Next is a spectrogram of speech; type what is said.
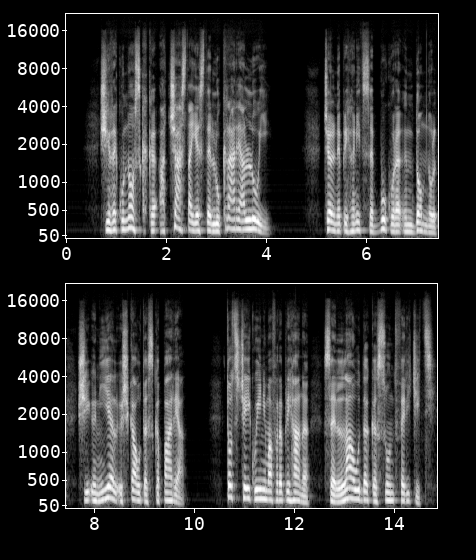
și recunosc că aceasta este lucrarea Lui. Cel neprihănit se bucură în Domnul și în El își caută scăparea toți cei cu inima fără prihană se laudă că sunt fericiți.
